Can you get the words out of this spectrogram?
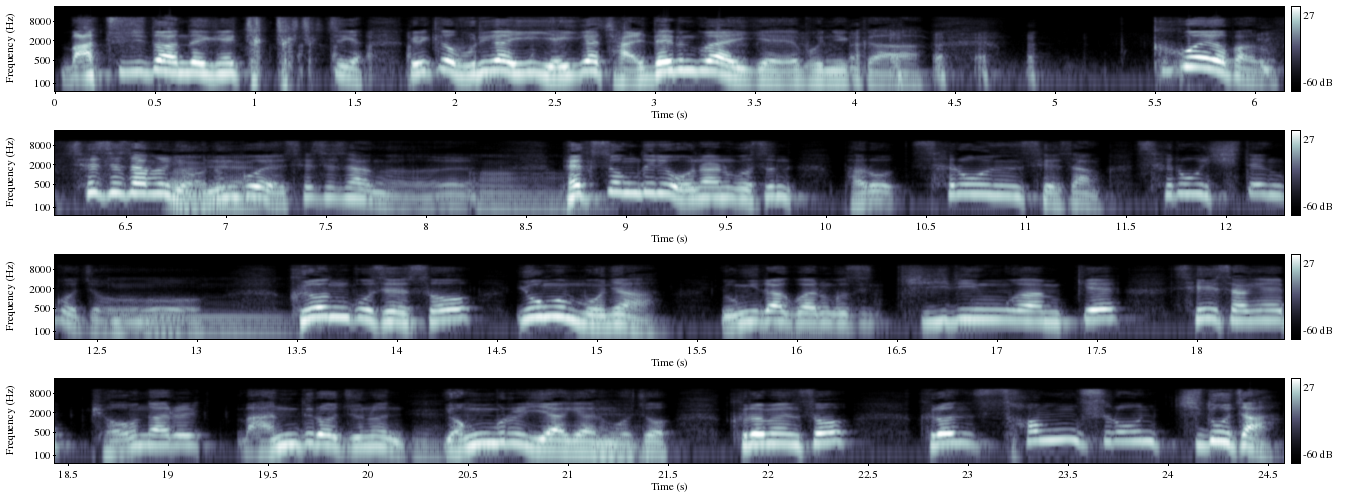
맞추지도 않는데 그냥 착착착착. 그러니까 우리가 이 얘기가 잘 되는 거야 이게 보니까. 그거예요 바로 새 세상을 네, 여는 네. 거예요 새 세상을. 어. 백성들이 원하는 것은 바로 새로운 세상, 새로운 시대인 거죠. 음. 그런 곳에서 용은 뭐냐? 용이라고 하는 것은 기린과 함께 세상의 변화를 만들어주는 예. 영물을 이야기하는 거죠. 그러면서 그런 성스러운 지도자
